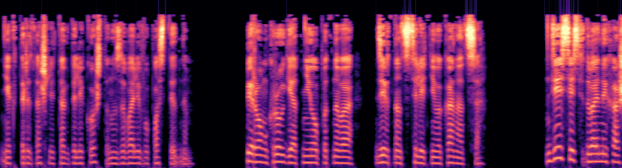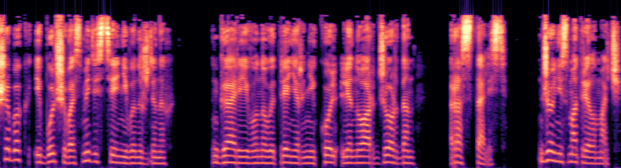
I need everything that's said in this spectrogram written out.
Некоторые зашли так далеко, что называли его постыдным. В первом круге от неопытного 19-летнего канадца. Десять двойных ошибок и больше 80 невынужденных. Гарри и его новый тренер Николь Ленуар Джордан расстались. Джо не смотрела матч.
